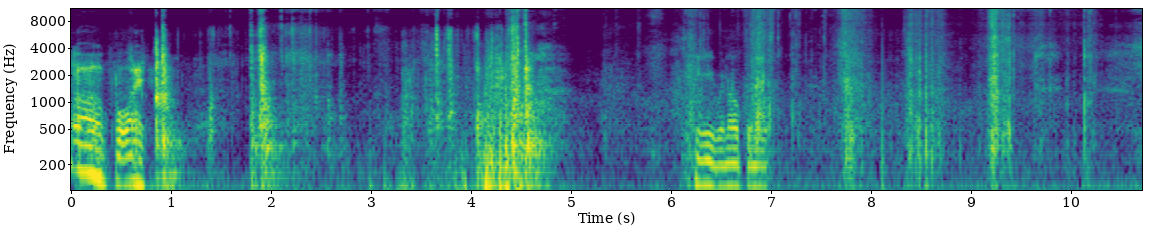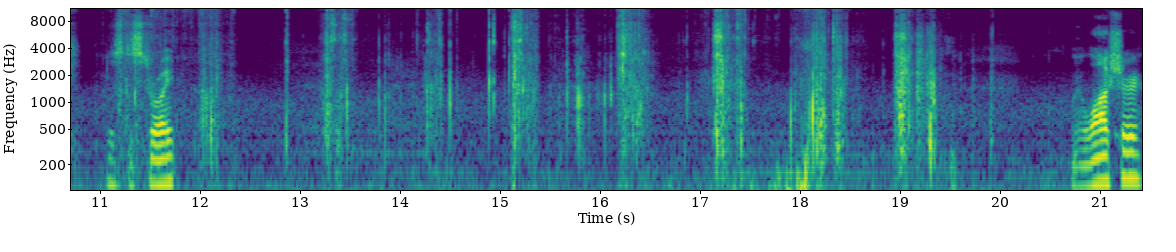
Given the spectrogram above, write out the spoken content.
Oh boy. Can't even open it. It's destroyed. My washer.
